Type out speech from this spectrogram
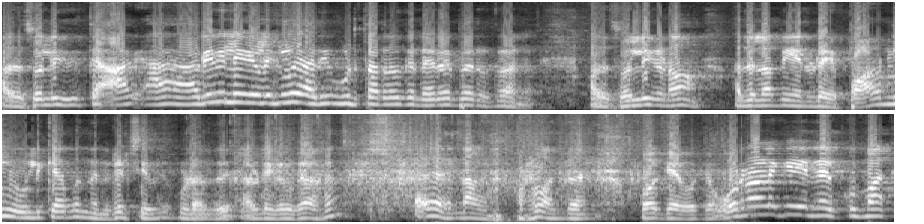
அதை சொல்லி அறிவிலைகளுக்கு அறிவியலைகளுக்கு அறிவு கொடுத்துறதுக்கு நிறைய பேர் இருக்காங்க. அதை சொல்லிக்கணும். அது இல்லாமல் என்னுடைய பாடல் ஒழிக்காமல் இந்த நிகழ்ச்சி இருக்கக்கூடாது அப்படிங்கிறதுக்காக நான் வந்தேன். Okay okay. ஒரு நாளைக்கு என்ன குமார்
